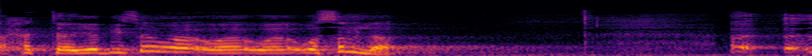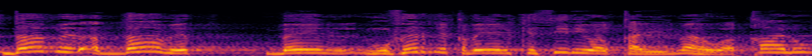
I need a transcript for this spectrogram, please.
حتى يبس وصلى. ضابط الضابط بين المفرق بين الكثير والقليل ما هو؟ قالوا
